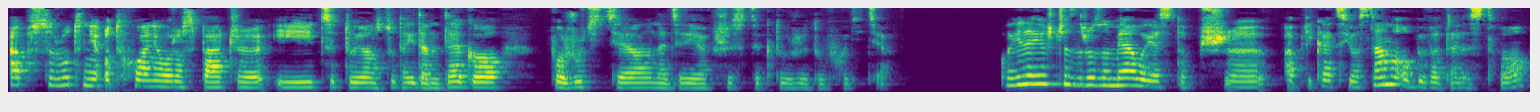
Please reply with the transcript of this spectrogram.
absolutnie otchłanią rozpaczy i cytując tutaj Dantego, porzućcie nadzieję wszyscy, którzy tu wchodzicie. O ile jeszcze zrozumiałe jest to przy aplikacji o samo obywatelstwo,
